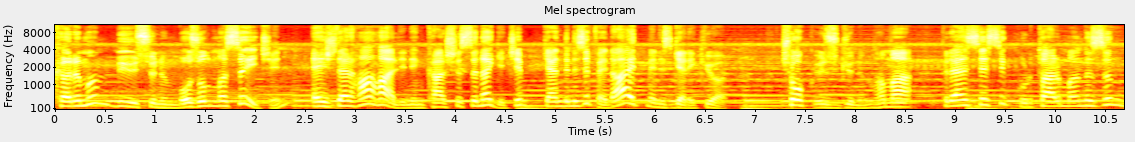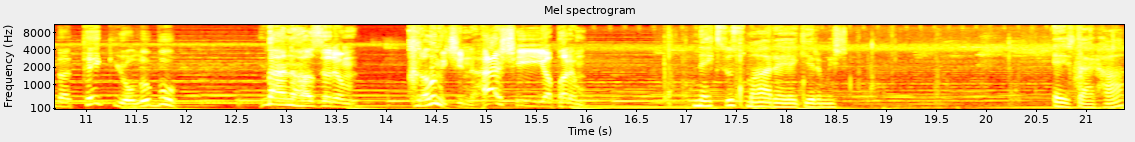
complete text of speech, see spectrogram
Karımın büyüsünün bozulması için ejderha halinin karşısına geçip kendinizi feda etmeniz gerekiyor. Çok üzgünüm ama prensesi kurtarmanızın da tek yolu bu. Ben hazırım. Kralım için her şeyi yaparım. Nexus mağaraya girmiş. Ejderha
